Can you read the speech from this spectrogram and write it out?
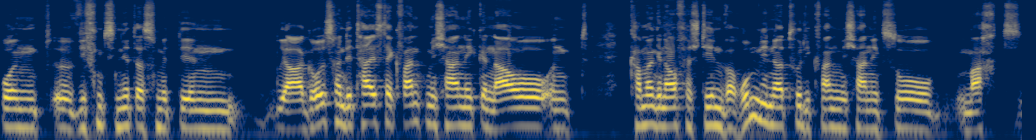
und äh, wie funktioniert das mit den ja, größeren Details der Quantenmechanik genau und kann man genau verstehen, warum die Natur die Quantenmechanik so macht.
